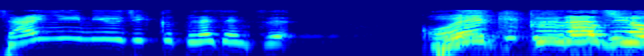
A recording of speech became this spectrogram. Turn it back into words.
シャイニーミュージックプレゼンツ声聞くラジオ。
